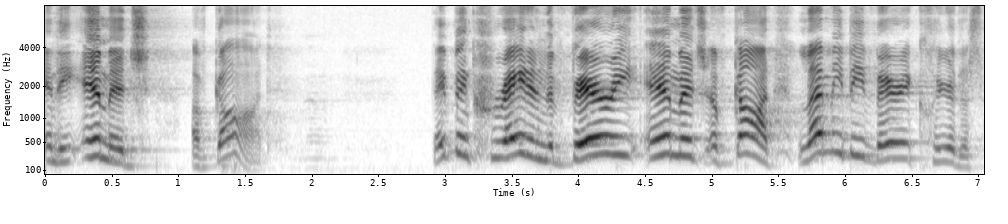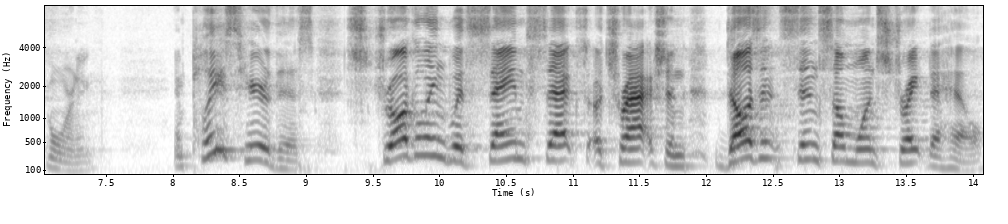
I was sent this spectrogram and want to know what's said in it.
in the image of God. They've been created in the very image of God. Let me be very clear this morning. And please hear this struggling with same sex attraction doesn't send someone straight to hell.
